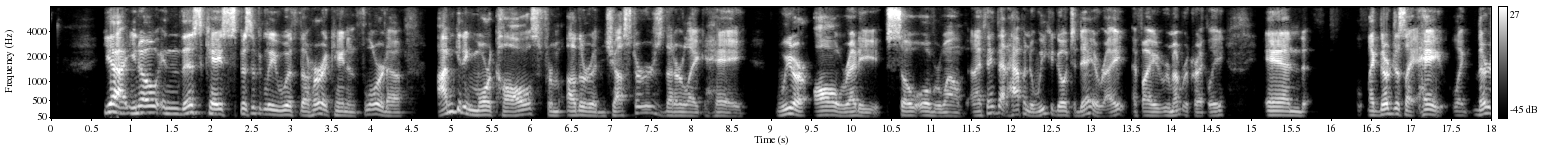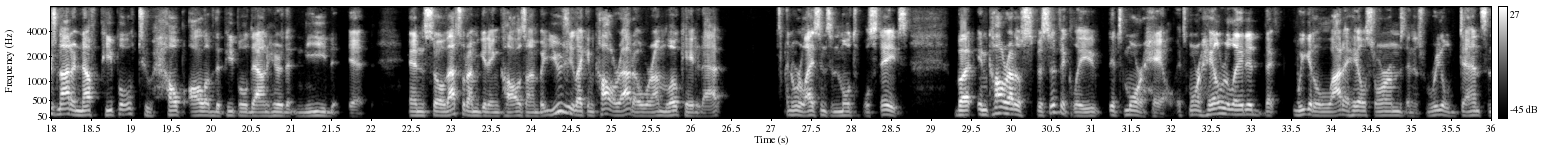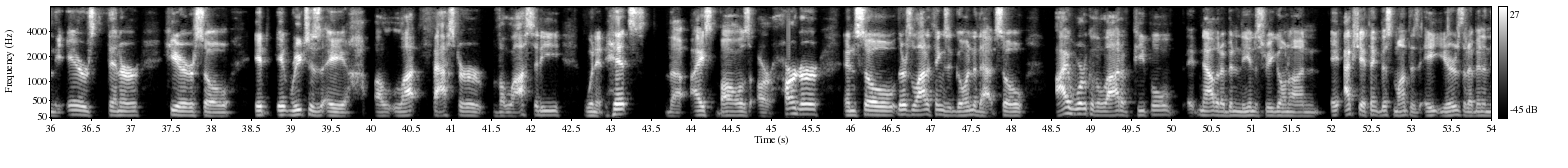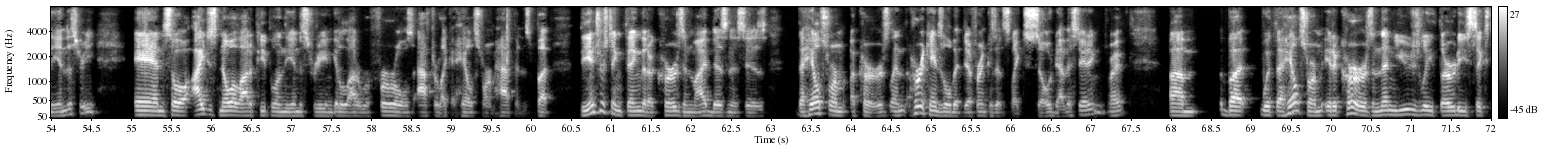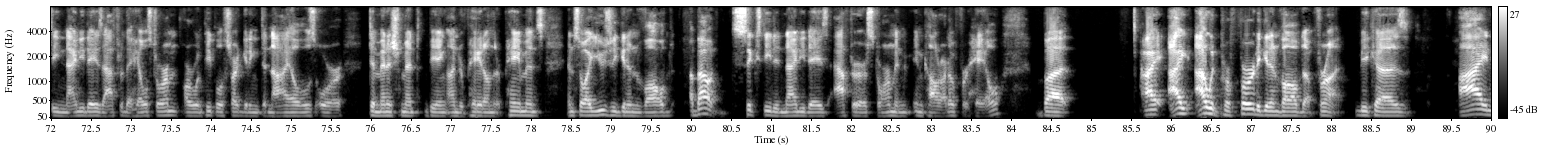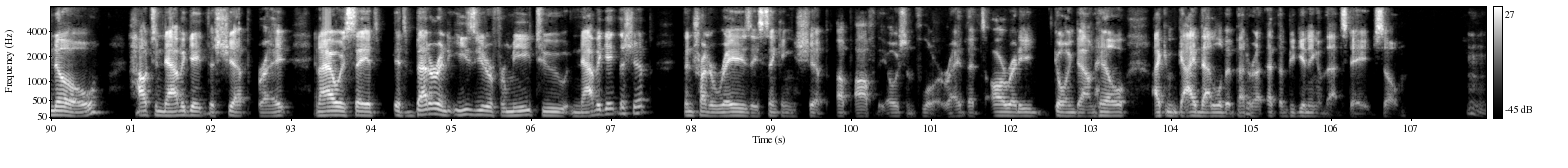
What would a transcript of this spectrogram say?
Yeah, you know, in this case, specifically with the hurricane in Florida, I'm getting more calls from other adjusters that are like, hey, we are already so overwhelmed. And I think that happened a week ago today, right? If I remember correctly. And like they're just like, hey, like there's not enough people to help all of the people down here that need it. And so that's what I'm getting calls on. But usually, like in Colorado, where I'm located at, and we're licensed in multiple states. But in Colorado specifically, it's more hail. It's more hail related that we get a lot of hailstorms and it's real dense and the air's thinner here. So it, it reaches a, a lot faster velocity when it hits. The ice balls are harder. And so there's a lot of things that go into that. So I work with a lot of people now that I've been in the industry going on. Eh, actually, I think this month is eight years that I've been in the industry. And so I just know a lot of people in the industry and get a lot of referrals after like a hailstorm happens. But the interesting thing that occurs in my business is the hailstorm occurs, and hurricane's a little bit different because it's like so devastating, right? Um, but with the hailstorm, it occurs, and then usually 30, 60, 90 days after the hailstorm, or when people start getting denials or diminishment being underpaid on their payments. And so I usually get involved about 60 to 90 days after a storm in, in Colorado for hail. But I, I I would prefer to get involved up front because I know how to navigate the ship, right? And I always say it's it's better and easier for me to navigate the ship than try to raise a sinking ship up off the ocean floor, right? That's already going downhill. I can guide that a little bit better at, at the beginning of that stage. So, hmm.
